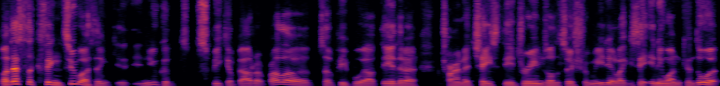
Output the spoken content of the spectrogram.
but that's the thing too. I think, and you could speak about it, brother, to people out there that are trying to chase their dreams on social media. Like you said, anyone can do it,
